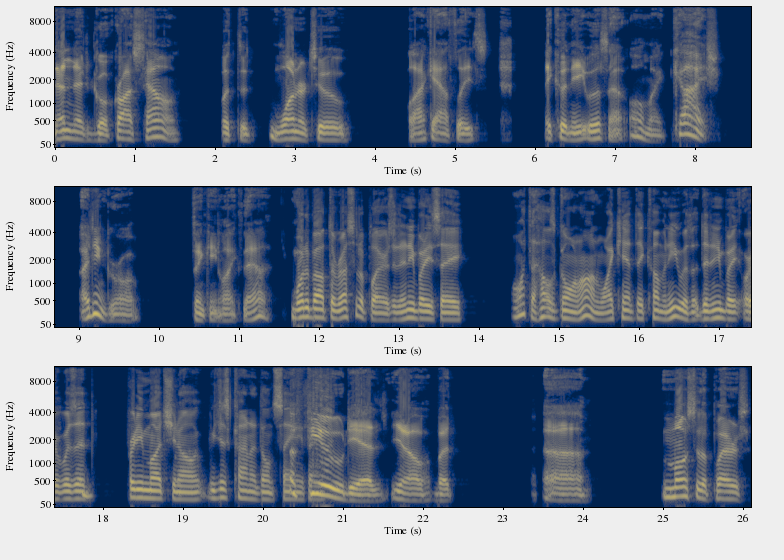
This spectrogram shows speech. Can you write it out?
then they'd go across town with the one or two black athletes. They couldn't eat with us. Oh my gosh. I didn't grow up thinking like that. What about the rest of the players? Did anybody say, well, "What the hell's going on? Why can't they come and eat with it?" Did anybody, or was it pretty much, you know, we just kind of don't say A anything? few did, you know, but uh, most of the players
